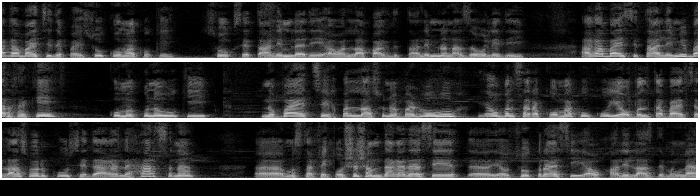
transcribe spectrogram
هغه باید سی د پیسو کومک وکی څوک سی تعلیم لری او الله پاک د تعلیم نه نازولی دی هغه باید سی تعلیمی برخه کی کومکونه وکړي نو باید چې خپل لاسونه بډ وهو یو بل سره کومک وکړو یو بل ته باید چې لاس ورکړو چې د هغه له هر څه نه مستفید کوشش هم دغه ده چې یو څوک راسي او خالی لاس د موږ نه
